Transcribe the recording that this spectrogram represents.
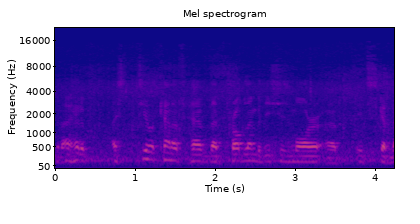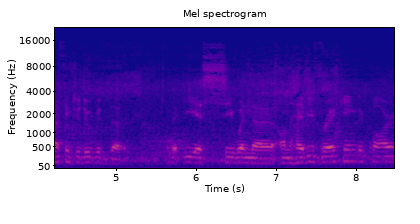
But I had a, I still kind of have that problem, but this is more, uh, it's got nothing to do with the, the ESC when the, on heavy braking the car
